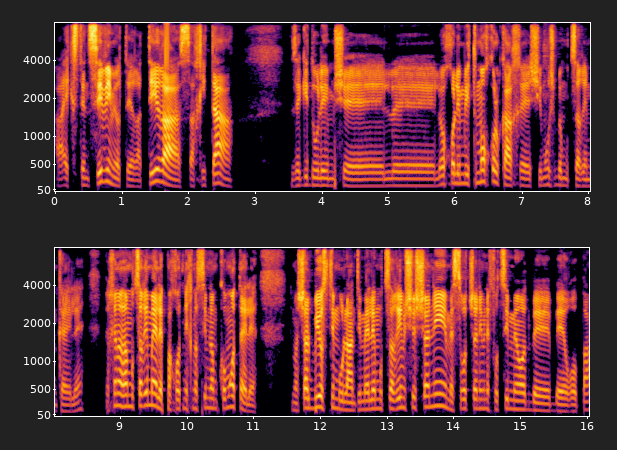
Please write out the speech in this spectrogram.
האקסטנסיביים יותר, התירס, החיטה, זה גידולים שלא יכולים לתמוך כל כך אה, שימוש במוצרים כאלה, ולכן המוצרים האלה פחות נכנסים למקומות האלה. למשל ביוסטימולנטים, אלה מוצרים ששנים, עשרות שנים נפוצים מאוד באירופה,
